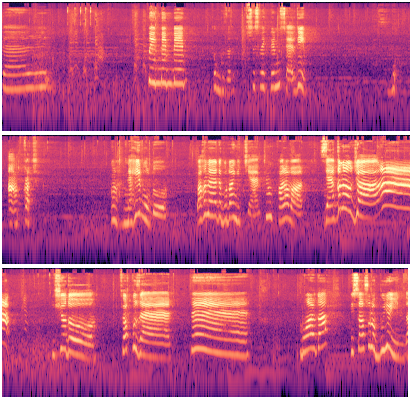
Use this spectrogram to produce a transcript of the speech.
Deli. Bim bim bim. Çok güzel. Ses efektlerini sevdiğim. Bu Aa, kaç. Ah, nehir buldum. Bakın nerede buradan gideceğim. Çünkü para var. Zengin olacağım. Aa! Düşüyordum. Çok güzel. He. Bu arada bir saat sonra bu yayında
